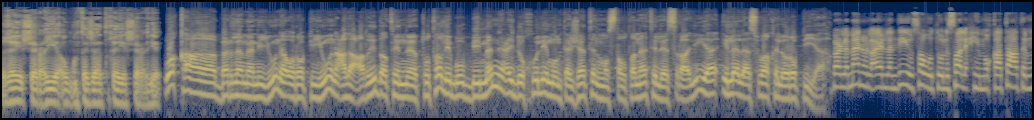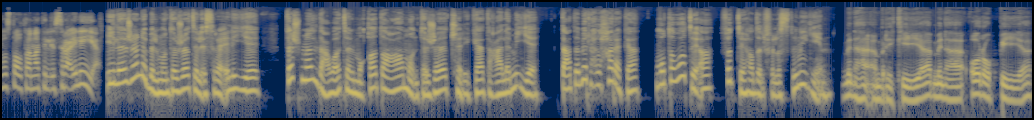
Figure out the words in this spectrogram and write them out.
غير شرعية أو منتجات غير شرعية. وقع برلمانيون أوروبيون على عريضة تطالب بمنع دخول منتجات المستوطنات الإسرائيلية إلى الأسواق الأوروبية. البرلمان الأيرلندي يصوت لصالح مقاطعة المستوطنات الإسرائيلية. إلى جانب المنتجات الإسرائيلية تشمل دعوات المقاطعة منتجات شركات عالمية تعتبرها الحركة متواطئة في اضطهاد الفلسطينيين. منها أمريكية منها أوروبية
